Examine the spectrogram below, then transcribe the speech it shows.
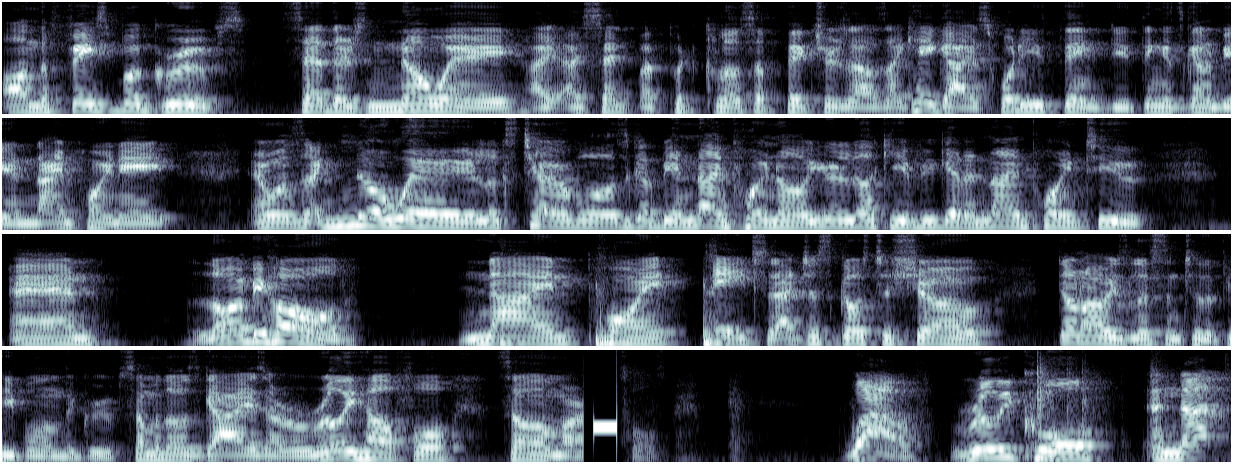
on the Facebook groups said there's no way. I, I sent, I put close-up pictures. I was like, hey guys, what do you think? Do you think it's gonna be a 9.8? And was like, no way, it looks terrible. It's gonna be a 9.0. You're lucky if you get a 9.2. And lo and behold, 9.8. So that just goes to show, don't always listen to the people in the group. Some of those guys are really helpful, some of them are assholes. Wow, really cool. And not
